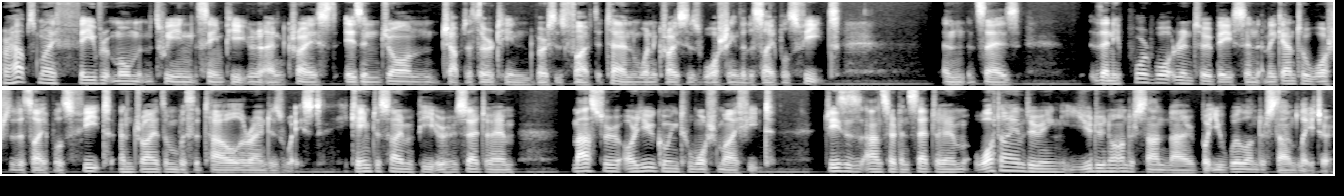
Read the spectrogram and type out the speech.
Perhaps my favorite moment between St. Peter and Christ is in John chapter 13, verses 5 to 10, when Christ is washing the disciples' feet. And it says, Then he poured water into a basin and began to wash the disciples' feet and dry them with the towel around his waist. He came to Simon Peter, who said to him, Master, are you going to wash my feet? Jesus answered and said to him, What I am doing you do not understand now, but you will understand later.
